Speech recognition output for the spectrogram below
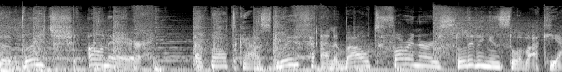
The Bridge on Air, a podcast with and about foreigners living in Slovakia.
